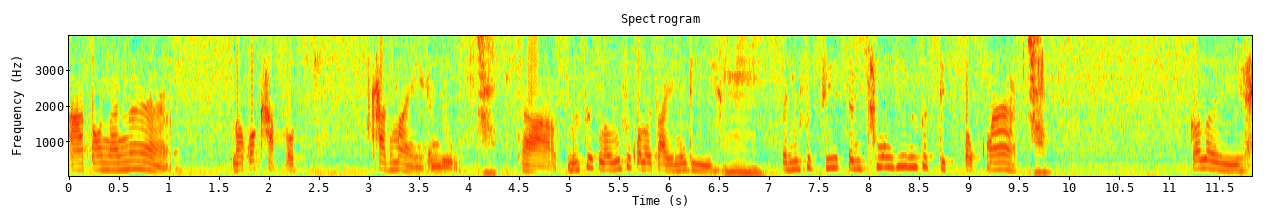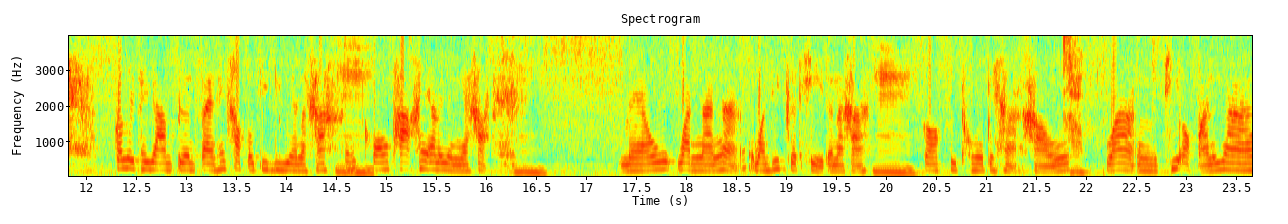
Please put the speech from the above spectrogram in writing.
อ่า ตอนนั้นน่ะเราก็ขับรถคันใหม่กันอยู่ครับจะรู้สึกเรารู้สึกว่าเราใจไม่ดีอืมเป็นรู้สึกที่เป็นช่วงที่รู้สึกจิตตกมากครับ ก็เลย ก็เลยพยายามเตือนแฟนให้ขับรถดีๆนะคะอืมให้คล้องพระให้อะไรอย่างเงี้ยค่ะอืม แล้ววันนั้นอะ วันที่เกิดเหตุอะนะคะ อืม ก็คือโทรไปหาเขา ครับว่าเออพี่ออกมาหรือยัง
